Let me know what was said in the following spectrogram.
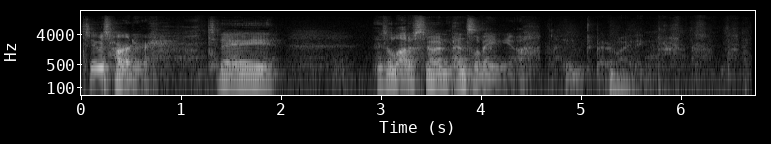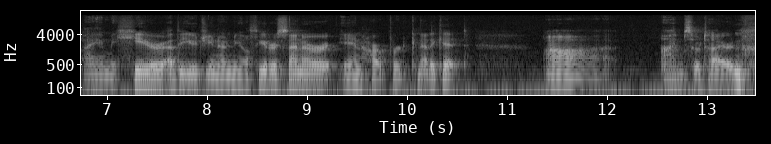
Today was harder. Today, there's a lot of snow in Pennsylvania. I need much better lighting. I am here at the Eugene O'Neill Theater Center in Hartford, Connecticut. Uh, I'm so tired.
